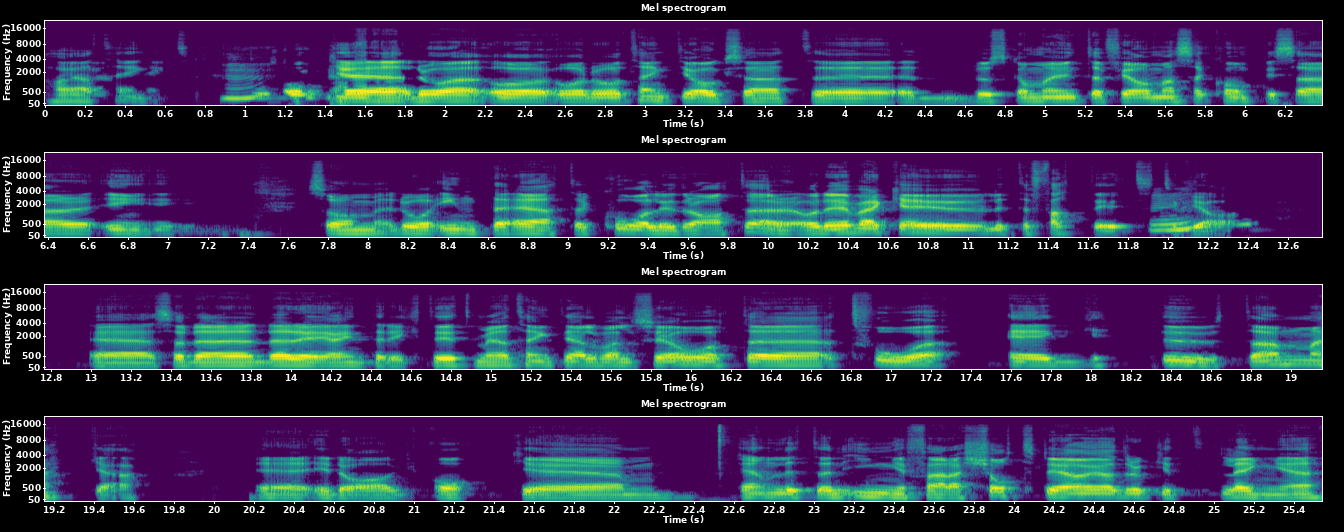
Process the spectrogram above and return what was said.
har jag tänkt. Mm. Och, eh, då, och, och då tänkte jag också att eh, då ska man ju inte, för jag har massa kompisar i, i- som då inte äter kolhydrater och det verkar ju lite fattigt Mm. tycker jag. Eh, så där, där är jag inte riktigt, men jag tänkte i alla fall, så jag åt eh, två ägg utan macka eh, idag och ehm, en liten ingefära-shot. Det har jag druckit länge,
